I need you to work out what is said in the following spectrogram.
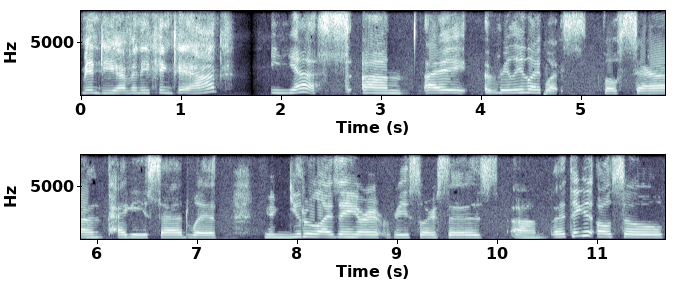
Min, do you have anything to add? Yes, um, I really like what both Sarah and Peggy said with you know, utilizing your resources. Um, I think it also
